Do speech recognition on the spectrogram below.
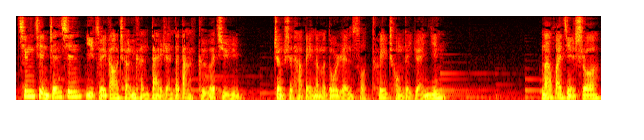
倾尽真心以最高诚恳待人的大格局，正是他被那么多人所推崇的原因。南怀瑾说：“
